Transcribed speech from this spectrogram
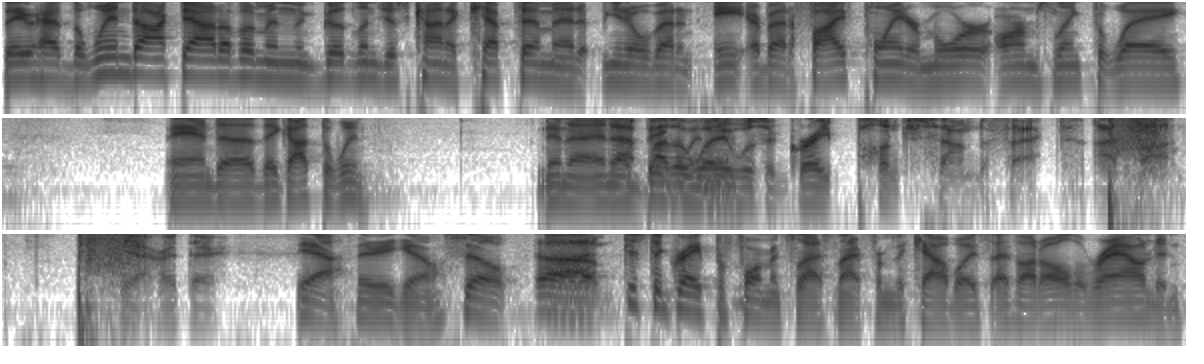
They had the wind knocked out of them, and the Goodland just kind of kept them at you know about an eight, about a five point or more arms length away, and uh, they got the win. And a, and that, by the way, there. was a great punch sound effect. I thought. yeah, right there. Yeah, there you go. So, uh, um, just a great performance last night from the Cowboys. I thought all around, and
